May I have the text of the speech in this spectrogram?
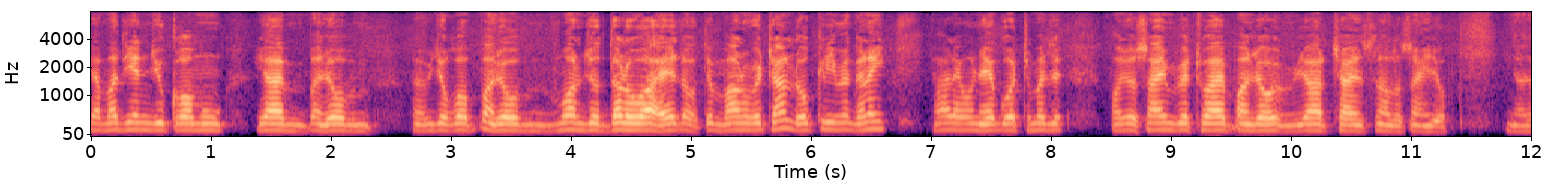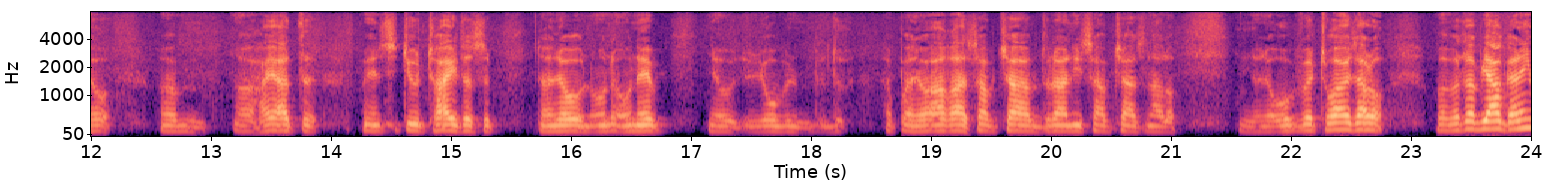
يا مدين جون قومون يا پنهنجو جيڪو پنهنجو موهن جو دڙو آهي ته هتي ماڻهو ويٺا آهن لوڪري ۾ گهڻيئي. هاڻي ان ڳوٺ منجهه پنهنجو سائين به ويٺو آهي پنهنجو يار ڇا آهي نالو سائين جو حيات انسٽيٽيوٽ ٺاهي اٿس توهان جو ان ان جو پنهنجو آگا صاحب ڇا دراني صاحب ڇا نالو اهو به ويٺو آهي ويچارو مطلب ٻيا گهڻيئي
